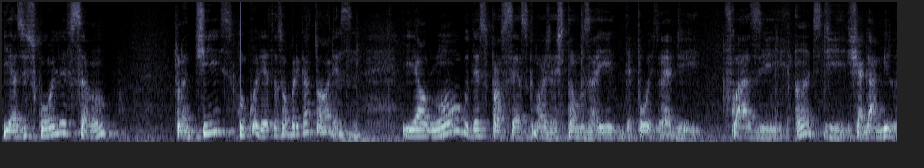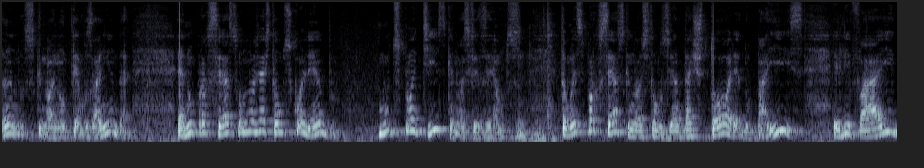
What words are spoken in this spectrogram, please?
E as escolhas são plantis com colheitas obrigatórias. Uhum. E ao longo desse processo que nós já estamos aí, depois né, de quase antes de chegar a mil anos, que nós não temos ainda, é num processo onde nós já estamos colhendo muitos plantios que nós fizemos. Uhum. Então, esse processo que nós estamos vendo da história do país, ele vai.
